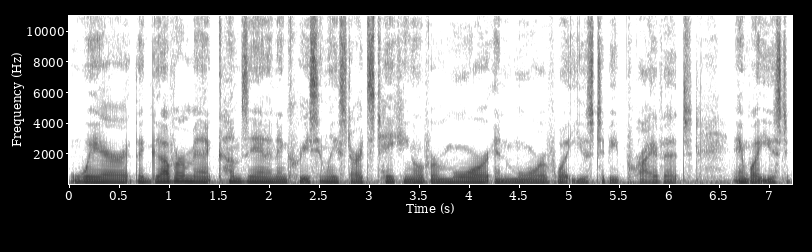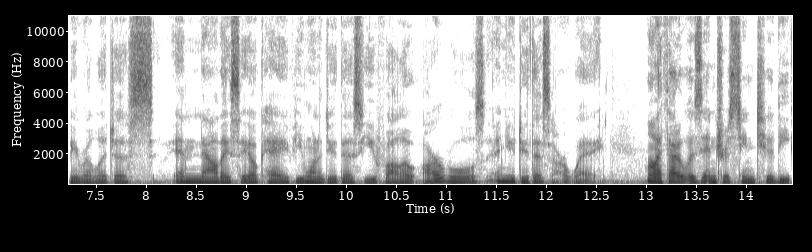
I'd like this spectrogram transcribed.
where the government comes in and increasingly starts taking over more and more of what used to be private and what used to be religious. And now they say, okay, if you want to do this, you follow our rules and you do this our way. Well, I thought it was interesting too. The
